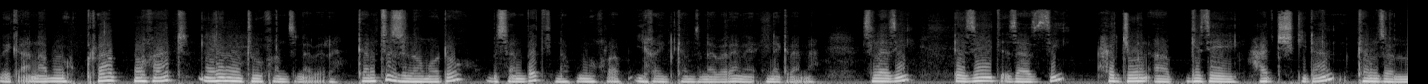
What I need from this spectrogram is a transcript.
ወይ ከኣ ናብ ምኵራብ ምኻድ ልምዱ ኸም ዝነበረ፣ ከምቲ ዝለመዶ ብሰንበት ናብ ምኵራብ ይኸይድ ከም ዝነበረ ይነግረና። ስለዚ እዚ ትእዛዝ እዚ ሕጂ እውን ኣብ ግዜ ሓድሽ ኪዳን ከም ዘሎ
